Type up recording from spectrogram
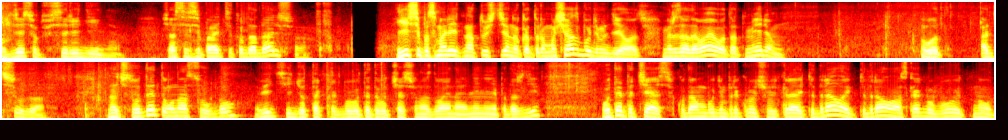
вот здесь вот в середине. Сейчас, если пройти туда дальше. Если посмотреть на ту стену, которую мы сейчас будем делать, Мерза, давай вот отмерим вот отсюда. Значит, вот это у нас угол. Видите, идет так, как бы вот эта вот часть у нас двойная. Не-не-не, подожди. Вот эта часть, куда мы будем прикручивать край кедрала, кедрал у нас как бы будет, ну,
